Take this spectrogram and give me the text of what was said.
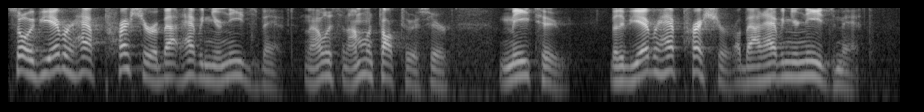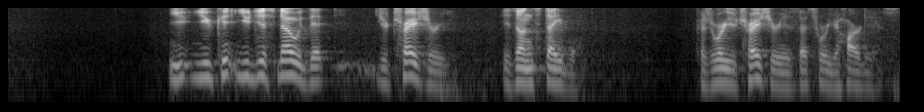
So if you ever have pressure about having your needs met, now listen, I'm going to talk to us here. Me too. But if you ever have pressure about having your needs met, you, you, can, you just know that your treasury is unstable. Because where your treasure is, that's where your heart is.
